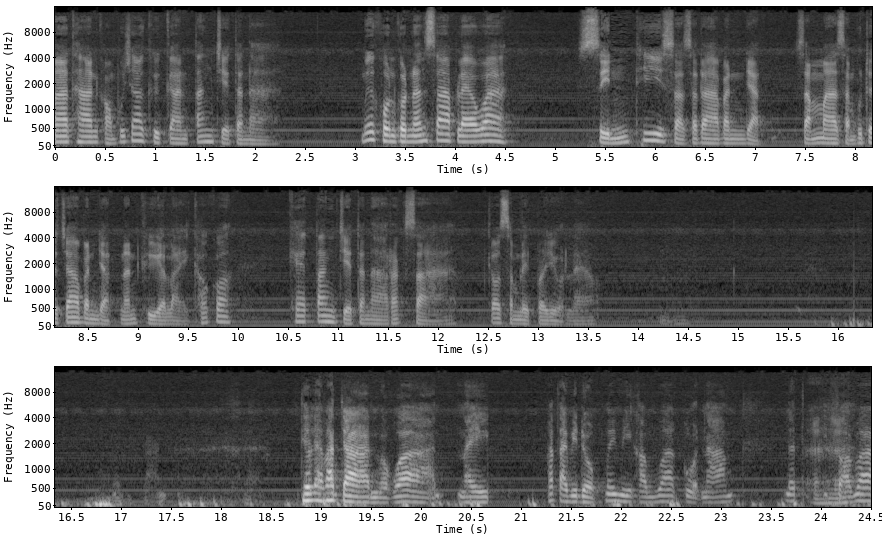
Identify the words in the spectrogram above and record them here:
มาทานของพระเจ้าคือการตั้งเจตนา เมื่อคนคนนั้นทราบแล้วว่าศีลที่ศาสดาบัญญัติ สัมมาสัมพุทธเจ้าบัญญัตินั้นคืออะไร เขาก็แค่ตั้งเจตนารักษาก็สำเร็จประโยชน์แล้วที่แรกพระอาจารย์บอกว่าในพระไตรปิฎกไม่มีคำว่ากรวดน้ำและอ่าฮะอีกสอนว่า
